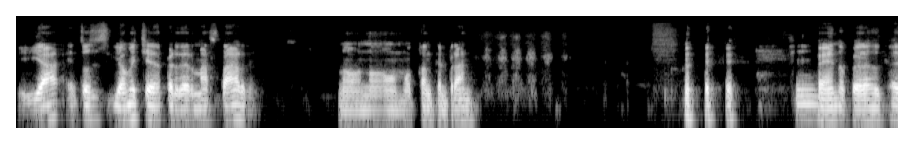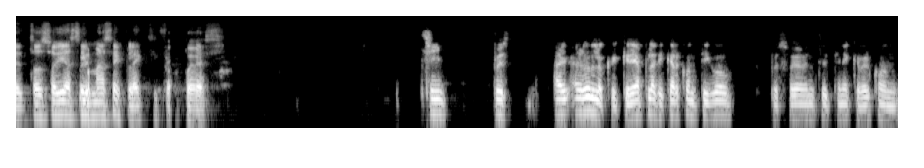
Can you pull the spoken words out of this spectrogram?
Y ya, entonces yo me eché a perder más tarde. No, no, no tan temprano. Bueno, pero entonces soy así más ecléctico, pues. Sí, pues algo de lo que quería platicar contigo, pues obviamente tiene que ver con,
